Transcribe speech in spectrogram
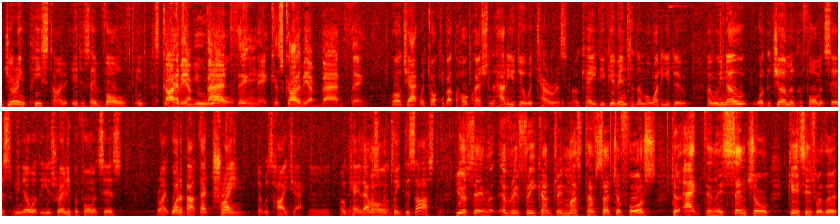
during peacetime, it has evolved. Into, It's got to be a new bad role. thing, Nick. It's got to be a bad thing. Well, Jack, we're talking about the whole question of how do you deal with terrorism, okay? Do you give in to them or what do you do? And we know what the German performance is, we know what the Israeli performance is. Right, what about that train that was hijacked? Mm-hmm. Okay, In that was a complete disaster. You're saying that every free country must have such a force to act in essential cases where the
